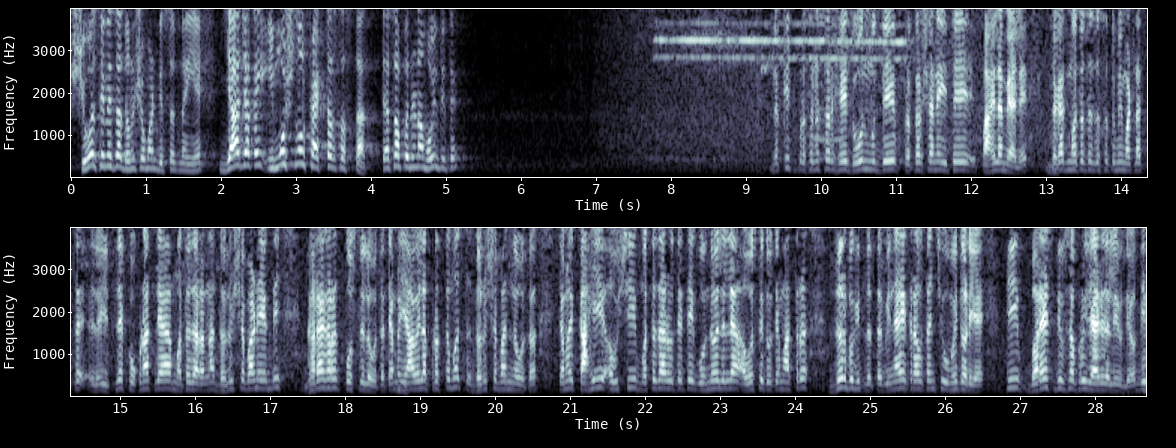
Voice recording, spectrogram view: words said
शिवसेनेचा धनुष्यबाण दिसत नाही आहे या ज्या काही इमोशनल फॅक्टर्स असतात त्याचा परिणाम होईल तिथे? नक्कीच प्रसन्न सर हे दोन मुद्दे प्रकर्षाने इथे पाहायला मिळाले. सगळ्यात महत्वाचं जसं तुम्ही म्हटलात तर इथल्या कोकणातल्या मतदारांना धनुष्यबाण हे अगदी घराघरात पोहोचलेलं होतं. त्यामुळे यावेळेला प्रथमच धनुष्यबाण नव्हतं. त्यामुळे काही अंशी मतदार होते ते गोंधळलेल्या अवस्थेत होते. मात्र जर बघितलं तर विनायक राऊतांची उमेदवारी आहे ती बऱ्याच दिवसापूर्वी जाहीर झाली होती. अगदी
